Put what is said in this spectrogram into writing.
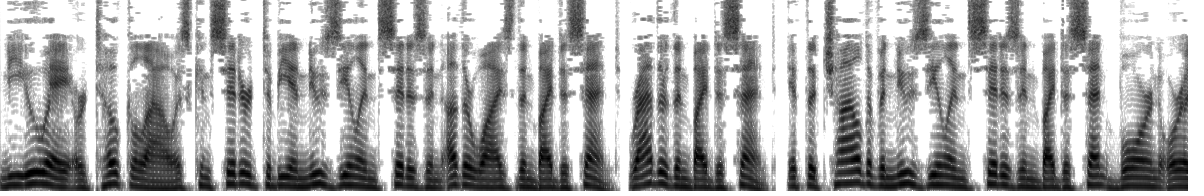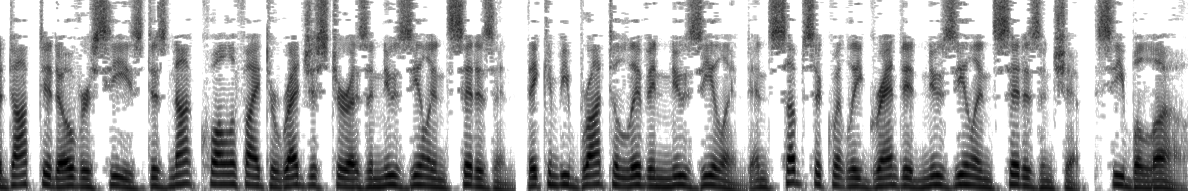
Niue or Tokelau is considered to be a New Zealand citizen otherwise than by descent, rather than by descent. If the child of a New Zealand citizen by descent born or adopted overseas does not qualify to register as a New Zealand citizen, they can be brought to live in New Zealand and subsequently granted New Zealand citizenship see below.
